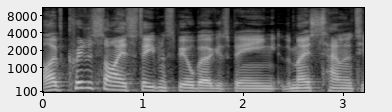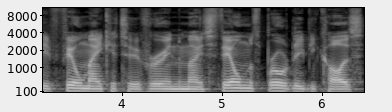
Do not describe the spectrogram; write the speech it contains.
I've criticised Steven Spielberg as being the most talented filmmaker to have ruined the most films, broadly because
